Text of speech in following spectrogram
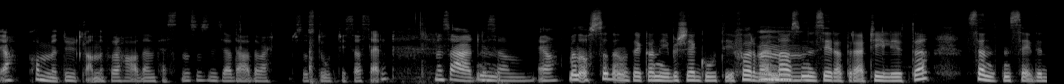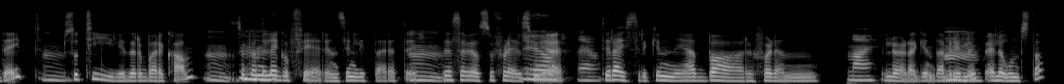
ja, komme til utlandet for å ha den festen, så syns jeg det hadde vært så stort i seg selv. Men så er det mm. liksom Ja. Men også den at dere kan gi beskjed god tid i forveien, mm. da. Som du sier at dere er tidlig ute. Send ut en save the date mm. så tidlig dere bare kan. Mm. Så kan de mm. legge opp ferien sin litt deretter. Mm. Det ser vi også flere som ja. gjør. Ja. De reiser ikke ned bare for den Nei. lørdagen det er bryllup, eller onsdag.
